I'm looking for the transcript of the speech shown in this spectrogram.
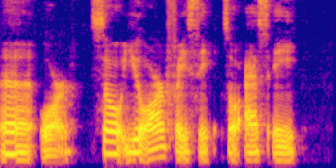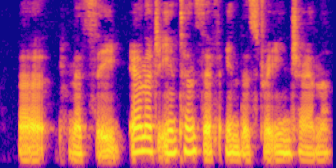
uh, or so you are facing so as a uh, let's say energy intensive industry in China,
